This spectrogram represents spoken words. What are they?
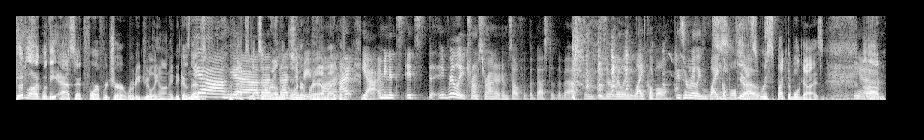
good luck with the asset forfeiture, Rudy Giuliani, because that's yeah, yeah, that's what's that, around that the corner for him. I think. yeah, I mean, it's it's it really Trump surrounded himself with the best of the best. These are really likable. These are really likable yes, folks. respectable guys. Yeah. Um,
